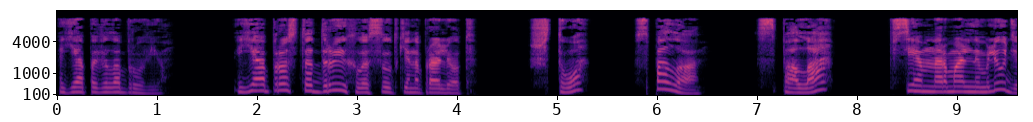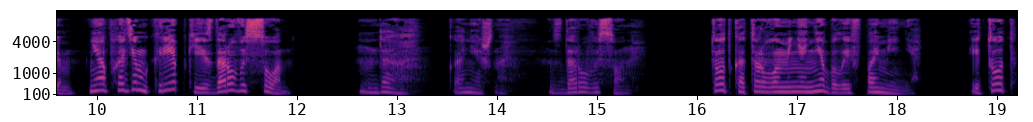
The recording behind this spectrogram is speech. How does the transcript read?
Я повела бровью. Я просто дрыхла сутки напролет. Что? Спала. Спала? Всем нормальным людям необходим крепкий и здоровый сон. Да, конечно, здоровый сон. Тот, которого у меня не было и в помине. И тот,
